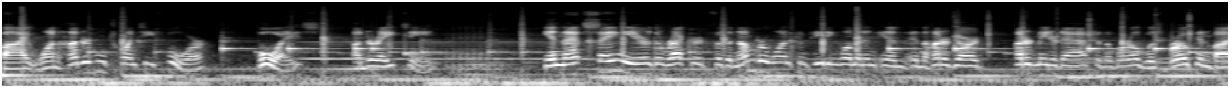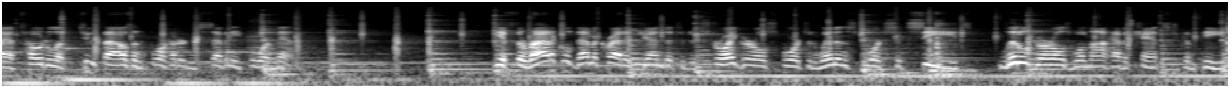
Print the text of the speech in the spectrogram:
by 124 boys under 18. In that same year, the record for the number one competing woman in, in, in the 100 yard, 100 meter dash in the world was broken by a total of 2,474 men. If the radical Democrat agenda to destroy girls' sports and women's sports succeeds, little girls will not have a chance to compete.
